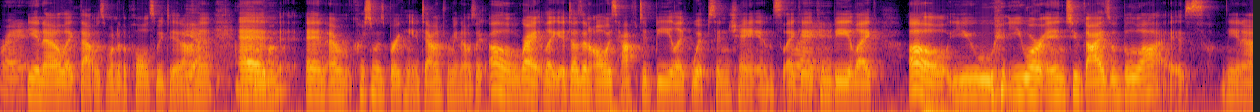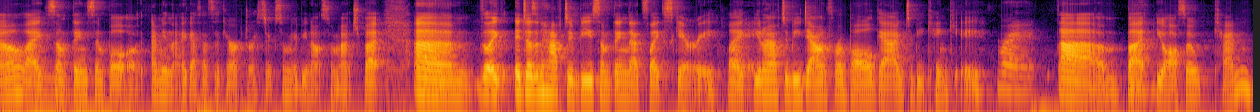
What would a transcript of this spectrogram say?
Right. you know like that was one of the polls we did on Yeah. it and and um, kristen was breaking it down for me and i was like oh right like it doesn't always have to be like whips and chains like it can be like oh you you are into guys with blue eyes you know like something simple i mean i guess that's a characteristic so maybe not so much but um like it doesn't have to be something that's like scary like Right. you don't have to be down for a ball gag to be kinky Right. um but you also can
